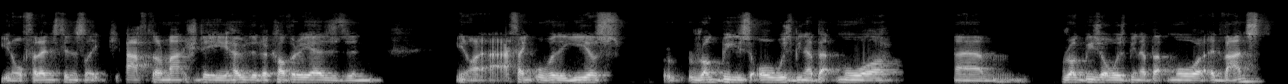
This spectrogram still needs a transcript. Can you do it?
you know, for instance, like after match day, how the recovery is. And, you know, I, I think over the years, rugby's always been a bit more, um, rugby's always been a bit more advanced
